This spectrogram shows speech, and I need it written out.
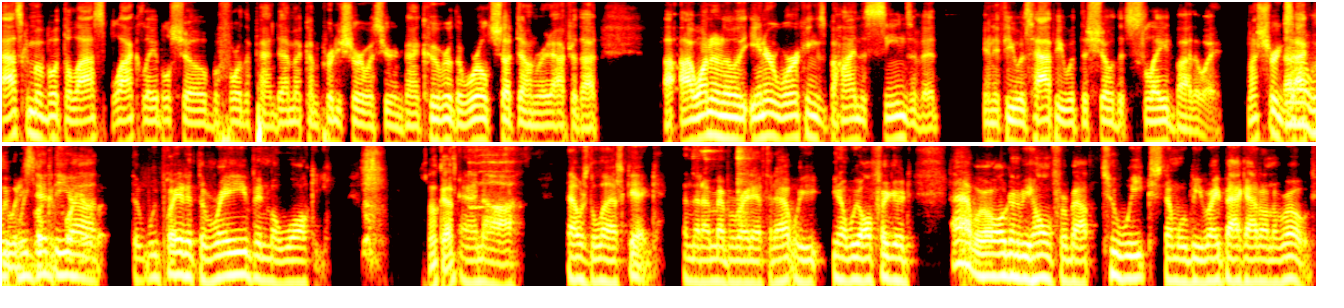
ask him about the last Black Label show before the pandemic. I'm pretty sure it was here in Vancouver. The world shut down right after that. Uh, I want to know the inner workings behind the scenes of it, and if he was happy with the show that slayed. By the way, not sure no, exactly we, what we he's did looking the, for. uh, here, the we played at the Rave in Milwaukee, okay, and uh, that was the last gig. And then I remember right after that, we you know we all figured, ah, we're all going to be home for about two weeks, then we'll be right back out on the road.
